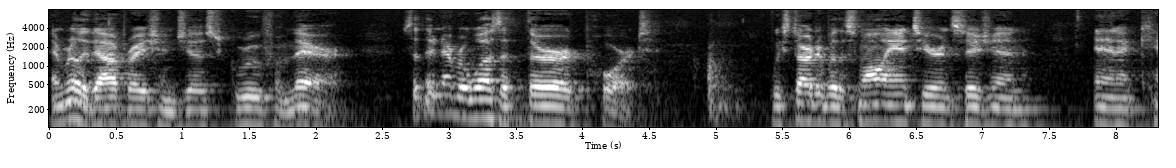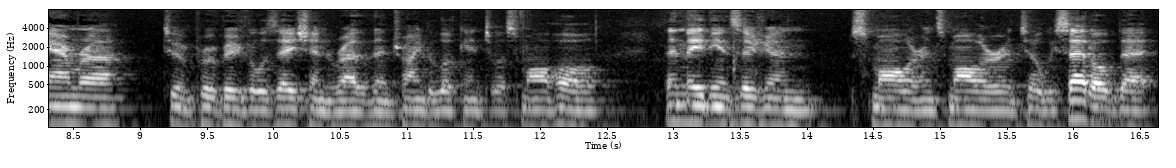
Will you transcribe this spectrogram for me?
and really the operation just grew from there. So there never was a third port. We started with a small anterior incision and a camera to improve visualization rather than trying to look into a small hole. Then made the incision smaller and smaller until we settled that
